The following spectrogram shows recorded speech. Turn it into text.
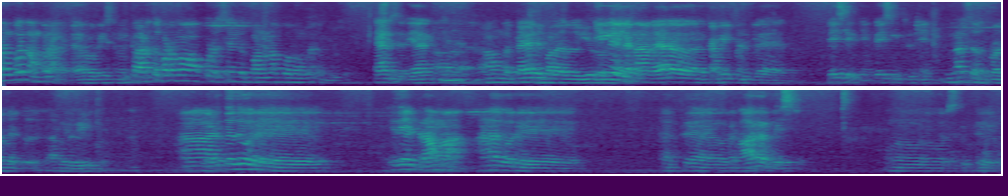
நம்ம நம்புறாங்க. வேற ஒரு இப்ப ரீசன் அடுத்த படமும் அவங்க கூட சேர்ந்து பண்ண போறவங்க யாரு சார்? யாரு? அவங்க தயாரிப்பாளர். இல்ல இல்ல நான் வேற கமிட்மெண்ட்ல பேசியிருக்கேன் பேசிக்கிட்டு இருக்கேன். என்ன சார் ப்ராஜெக்ட் அடுத்தது ஒரு இதே ட்ராமா ஆனா அது ஒரு அது ஒரு ஹாரர் பேஸ்ட் ஒரு ஒரு ஸ்கிரிப்ட்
